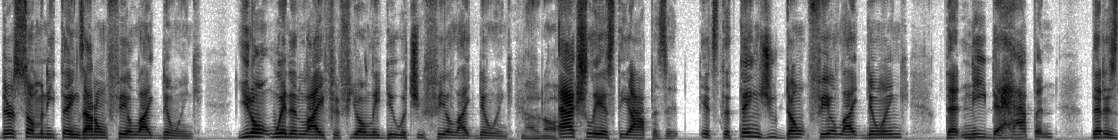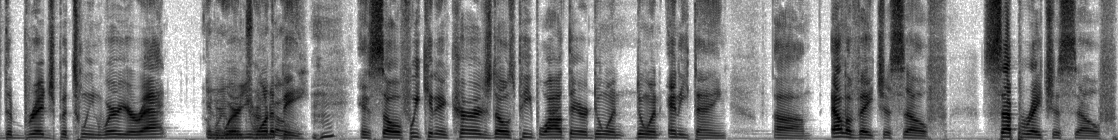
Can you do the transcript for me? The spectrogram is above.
There's so many things I don't feel like doing. You don't win in life if you only do what you feel like doing. Not at all. Actually, it's the opposite. It's the things you don't feel like doing that need to happen that is the bridge between where you're at and Where where, you want to go. Mm-hmm. be. And so, if we can encourage those people out there doing doing anything, um, elevate yourself, separate yourself.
